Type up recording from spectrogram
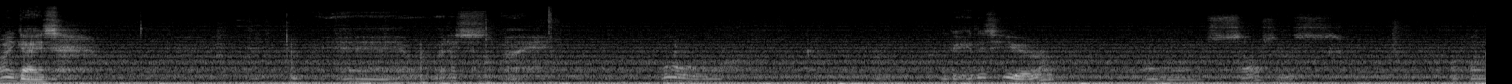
Alright guys. Uh, where is my oh. Okay it is here. On sources. Open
